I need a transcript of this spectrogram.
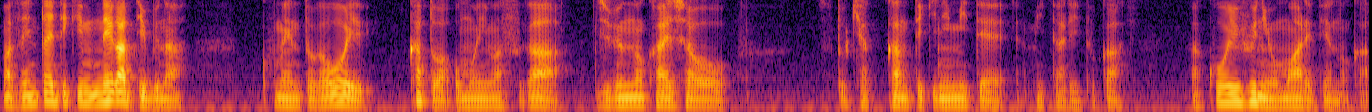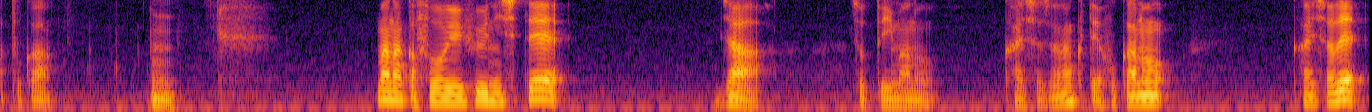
まあ、全体的にネガティブなコメントが多いかとは思いますが自分の会社をちょっと客観的に見てみたりとかあこういうふうに思われてるのかとか、うん、まあなんかそういうふうにしてじゃあちょっと今の会社じゃなくて他の会社で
